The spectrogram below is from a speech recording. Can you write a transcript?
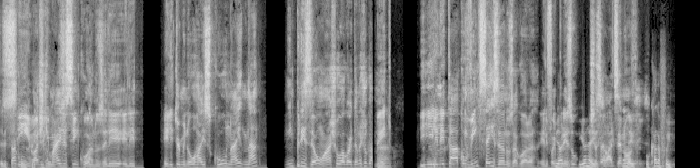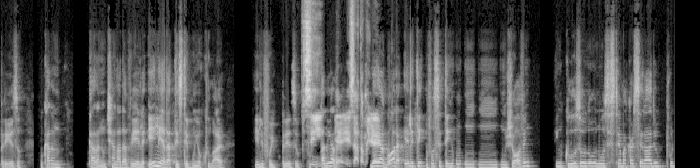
Ele tá Sim, eu acho que mais de cinco anos. Ele, ele, ele terminou o high school na, na, em prisão, acho, aguardando julgamento. Ah, E ele tá com 26 anos agora. Ele foi E preso, e olha sei lá, olha 19. isso, o cara foi preso. O cara, não- cara, não tinha nada a ver. Ele, ele era testemunha ocular. Ele foi preso. Sim, tá ligado? é, exatamente. E aí agora ele tem, você tem um, um, um- jovem incluso no, no sistema carcerário por.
